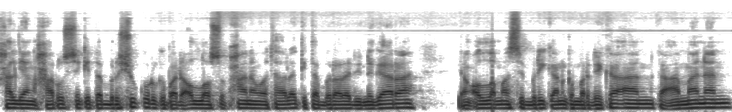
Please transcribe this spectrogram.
hal yang harusnya kita bersyukur kepada Allah Subhanahu wa taala. Kita berada di negara yang Allah masih berikan kemerdekaan, keamanan,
